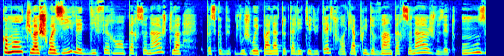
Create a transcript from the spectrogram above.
comment tu as choisi les différents personnages? Tu as parce que vous jouez pas la totalité du texte, je crois qu'il y a plus de 20 personnages, vous êtes 11,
